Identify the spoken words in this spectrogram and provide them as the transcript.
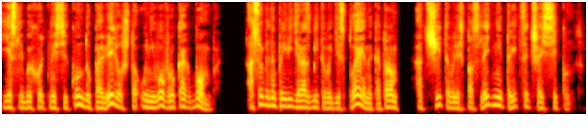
если бы хоть на секунду поверил, что у него в руках бомба, особенно при виде разбитого дисплея, на котором отсчитывались последние 36 секунд.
